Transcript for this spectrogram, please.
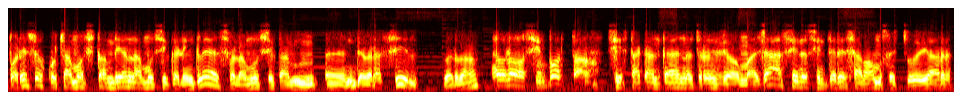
Por eso escuchamos también la música en inglés o la música de Brasil. ¿verdad? No nos importa si está cantada en otro idioma. Ya si nos interesa vamos a estudiar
